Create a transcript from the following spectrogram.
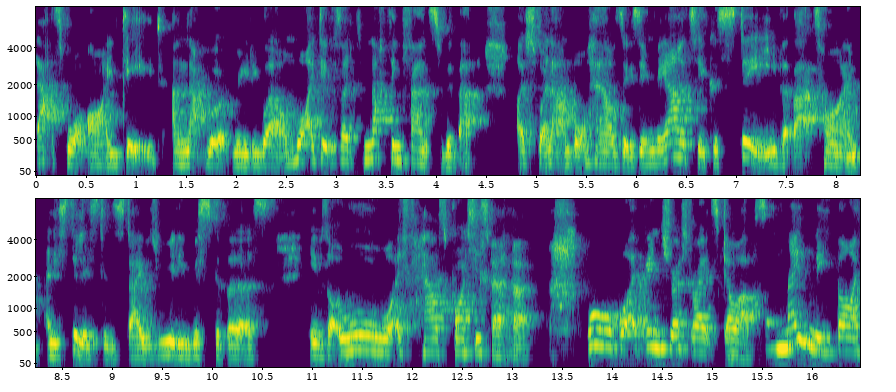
that's what I did, and that worked really well. And what I did was I did nothing fancy with that. I just went out and bought houses. In reality, because Steve at that time, and he still is to this day, was really risk averse. He was like, "Oh, what if house prices? oh, what if interest rates go up?" So he made me buy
